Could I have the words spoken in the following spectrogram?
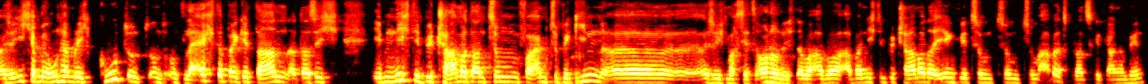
also ich habe mir unheimlich gut und, und, und leicht dabei getan, dass ich eben nicht im Pyjama dann zum, vor allem zu Beginn, äh, also ich mache es jetzt auch noch nicht, aber, aber, aber nicht im Pyjama da irgendwie zum, zum, zum Arbeitsplatz gegangen bin,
